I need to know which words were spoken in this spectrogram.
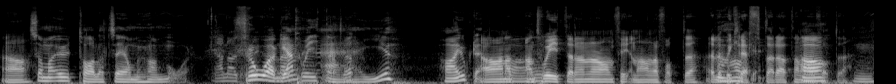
Ja. som har uttalat sig om hur han mår. Han har, Frågan han har tweetat, är ju... Har han gjort det? Ja, han, Ja. han tweetade när han, när han hade fått det. Eller Aha, bekräftade att han Ja. hade fått det. Mm.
